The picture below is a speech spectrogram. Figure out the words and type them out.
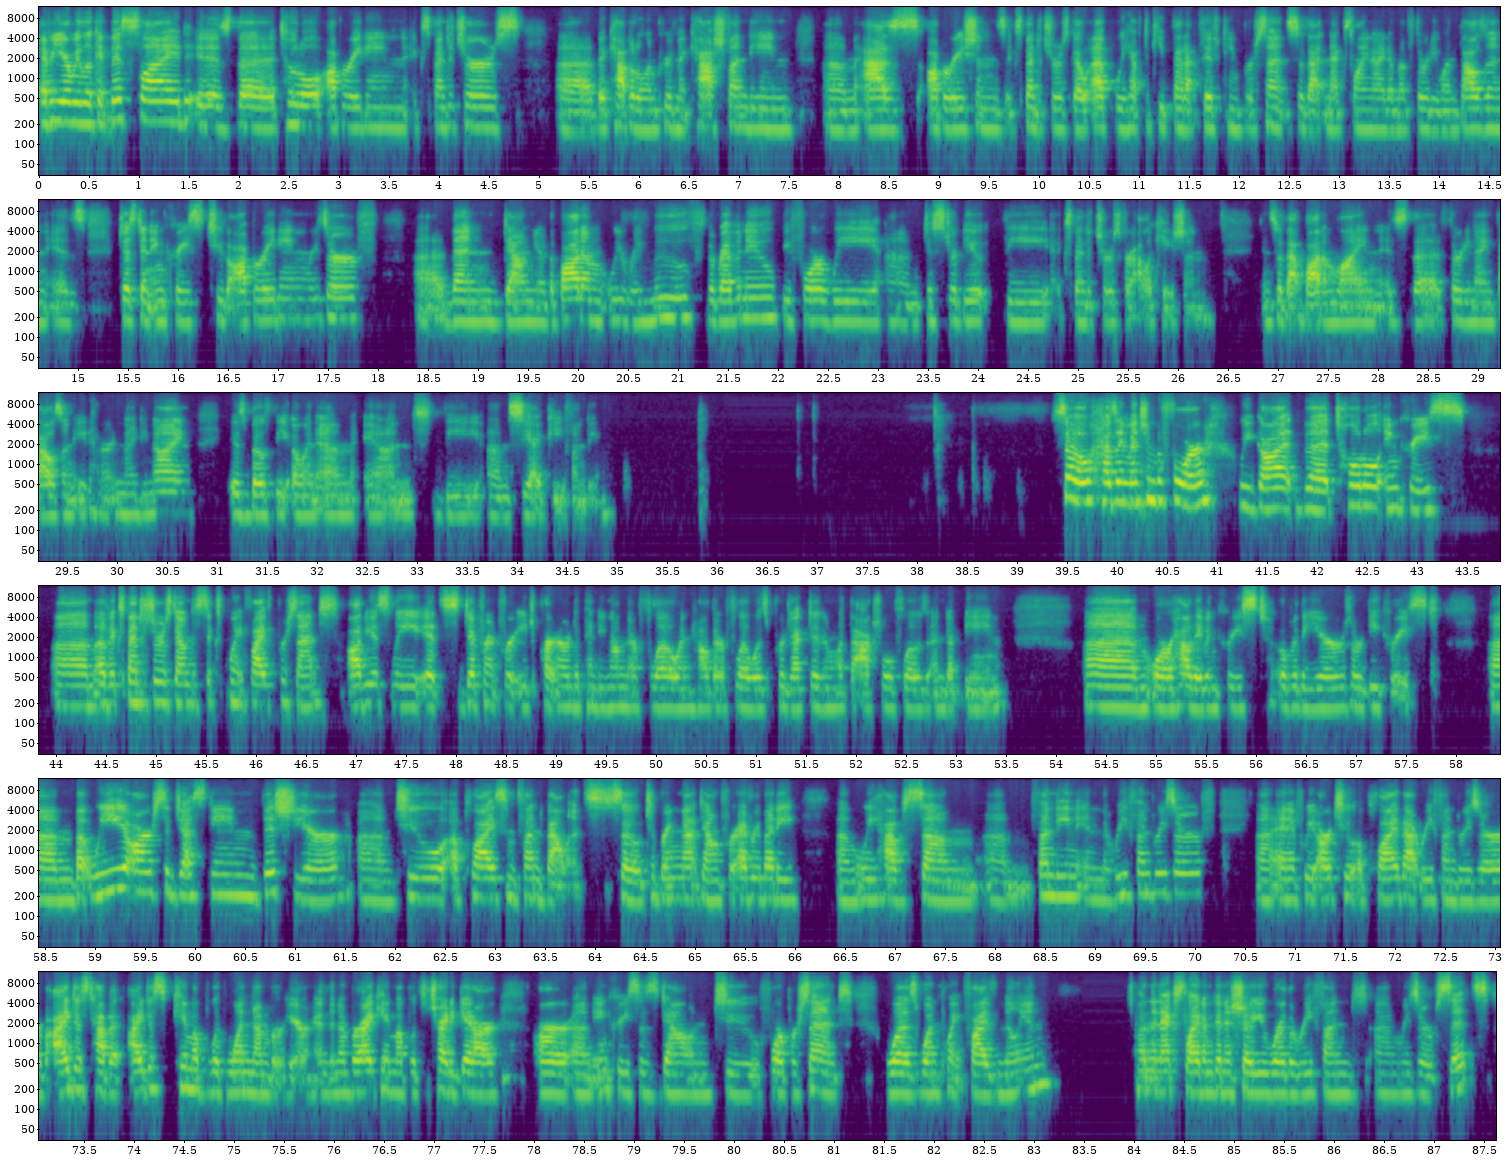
Every year we look at this slide, it is the total operating expenditures uh, the capital improvement cash funding. Um, as operations expenditures go up, we have to keep that at 15%. So that next line item of 31,000 is just an increase to the operating reserve. Uh, then down near the bottom, we remove the revenue before we um, distribute the expenditures for allocation. And so that bottom line is the 39,899 is both the O&M and the um, CIP funding. So as I mentioned before, we got the total increase um, of expenditures down to 6.5%. Obviously, it's different for each partner depending on their flow and how their flow was projected and what the actual flows end up being, um, or how they've increased over the years or decreased. Um, but we are suggesting this year um, to apply some fund balance. So to bring that down for everybody, um, we have some um, funding in the refund reserve. Uh, and if we are to apply that refund reserve, I just have it, I just came up with one number here. And the number I came up with to try to get our, our um, increases down to 4% was 1.5 million. On the next slide, I'm gonna show you where the refund um, reserve sits.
